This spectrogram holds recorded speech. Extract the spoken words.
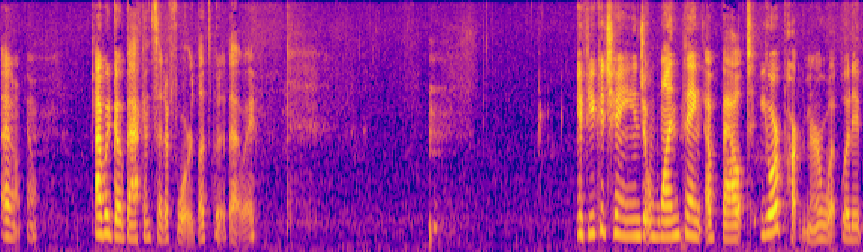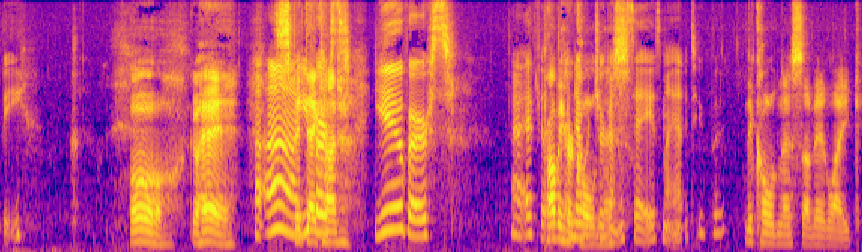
I don't know. I would go back instead of forward, let's put it that way. If you could change one thing about your partner, what would it be? Oh, go ahead. Uh-uh, Spit you that first. contra- You first. I, I feel Probably like her I know what you're gonna coldness. say is my attitude, but The coldness of it, like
